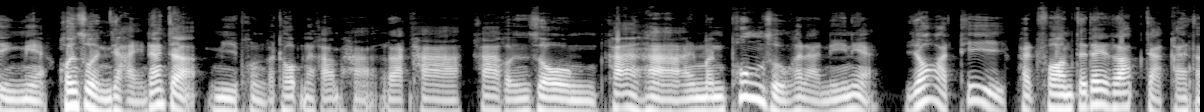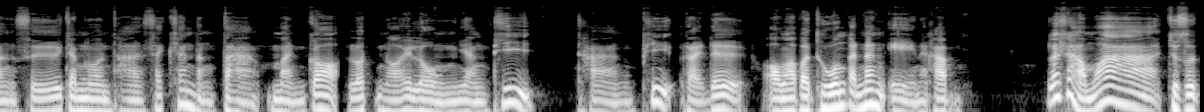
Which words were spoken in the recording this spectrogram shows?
ริงๆเนี่ย คนส่วนใหญ่น่าจะมีผลกระทบนะครับ หากราคา ค่าขนส่ง ค่าอาหารมันพุ่งสูงขนาดนี้เนี่ยยอดที่แพลตฟอร์มจะได้รับจากการสั่งซื้อจำนวนทรานเซ็คชันต่างๆ มันก็ลดน้อยลงอย่างที่ทางพี่ไรเดอร์ออกมาประท้วงกันนั่นเองนะครับ แล้วถามว่าจุดสุด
